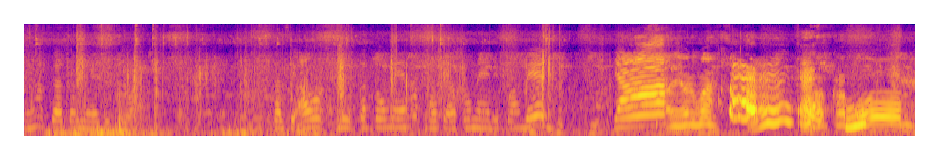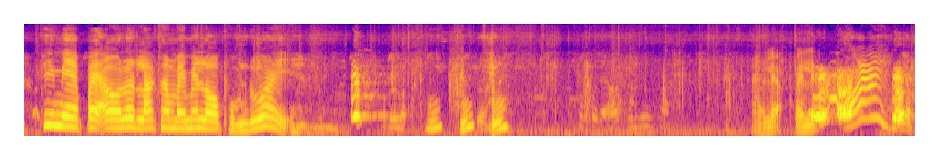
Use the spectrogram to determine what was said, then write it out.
นะครับจะเอาตัวแม่ดีกว่า เขาจะเอาลูกกับตัวแม่ครับเขาจะเอาตัวแม่ดีกว่าเบนอยาอันนี้มาดูว่าครับครับผมพี่เมย์ไปเอาเลิศรักทำไมไม่รอผมด้วยเอาไปละหืมหืมหืมเขาจะเอาตัวลูกค่ะไปแล้วไปแล้วว้ายเหยียบ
